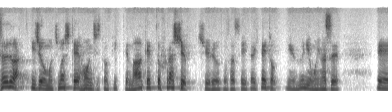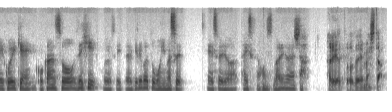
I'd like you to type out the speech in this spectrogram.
それでは以上をもちまして本日のピックマーケットフラッシュ終了とさせていただきたいというふうに思います。えご意見、ご感想をぜひお寄せいただければと思います。えそれでは大輔さん本日もありがとうございました。ありがとうございました。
